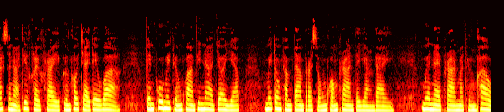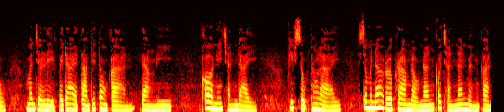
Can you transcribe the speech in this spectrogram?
ลักษณะที่ใครๆพึงเข้าใจได้ว่า เป็นผู้ไม่ถึงความพินาศย่อยยับ ไม่ต้องทำตามประสงค์ของพรานแต่อย่างใด เมื่อนายพรานมาถึงเข้า มันจะหลีกไปได้ตามที่ต้องการ ดังนี้ ข้อนี้ฉันใด ภิกษุทั้งหลาย สมณะหรือพรามเหล่านั้นก็ฉันนั้นเหมือนกัน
